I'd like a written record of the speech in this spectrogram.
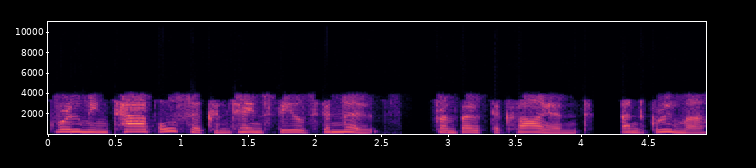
Grooming tab also contains fields for notes, from both the client and groomer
